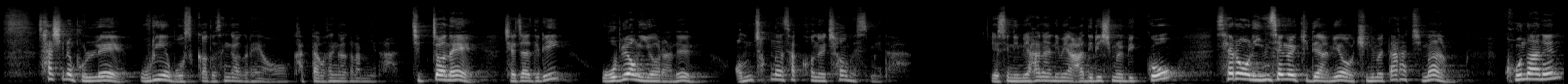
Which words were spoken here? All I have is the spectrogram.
사실은 본래 우리의 모습과도 생각을 해요. 같다고 생각을 합니다. 직전에 제자들이 오병이어라는 엄청난 사건을 체험했습니다. 예수님이 하나님의 아들이심을 믿고 새로운 인생을 기대하며 주님을 따랐지만 고난은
